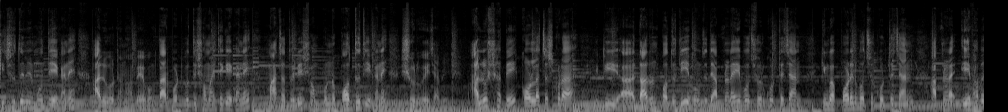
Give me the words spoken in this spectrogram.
কিছুদিনের মধ্যে এখানে আলু ওঠানো হবে এবং তার পরবর্তী সময় থেকে এখানে মাচা তৈরির সম্পূর্ণ পদ্ধতি এখানে শুরু হয়ে যাবে। আলুর সাথে করলা চাষ করা একটি দারুণ পদ্ধতি এবং যদি আপনারা এবছর করতে চান কিংবা পরের বছর করতে চান, আপনারা এভাবে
